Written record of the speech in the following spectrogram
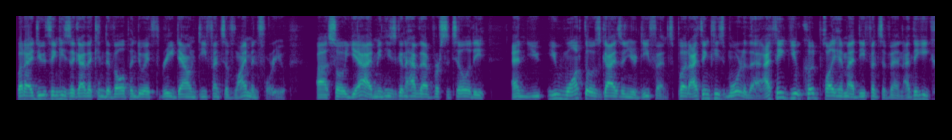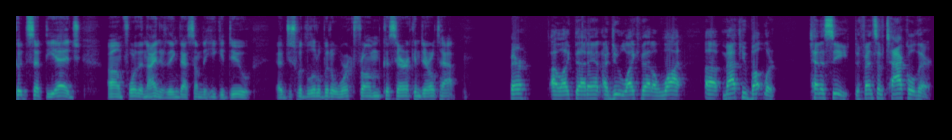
But I do think he's a guy that can develop into a three down defensive lineman for you. Uh, so yeah, I mean, he's going to have that versatility, and you you want those guys in your defense. But I think he's more to that. I think you could play him at defensive end. I think he could set the edge um, for the Niners. I think that's something he could do uh, just with a little bit of work from Kocurek and Daryl Tapp. Fair. I like that, Ant. I do like that a lot. Uh, Matthew Butler, Tennessee, defensive tackle there.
